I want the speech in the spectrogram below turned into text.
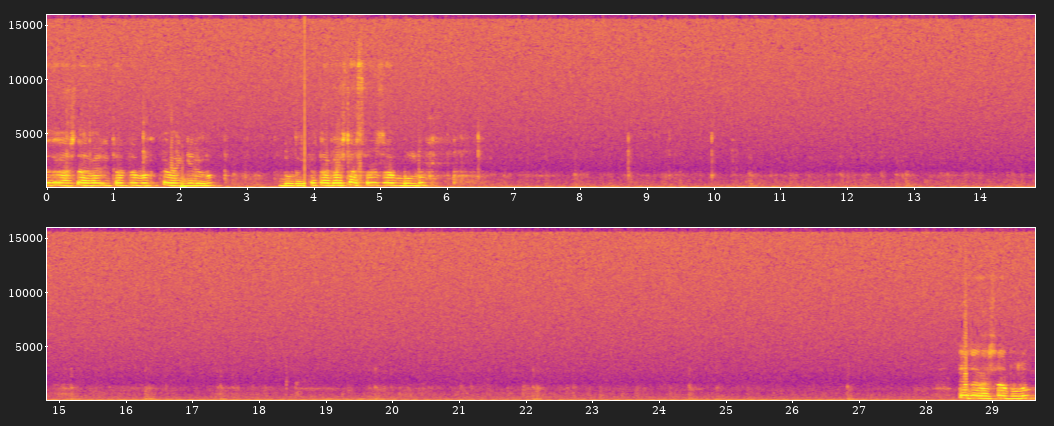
Evet arkadaşlar ben internetten bakıp hemen geliyorum. Durdurayım. Evet arkadaşlar sanırsam buldum. Evet arkadaşlar buldum.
